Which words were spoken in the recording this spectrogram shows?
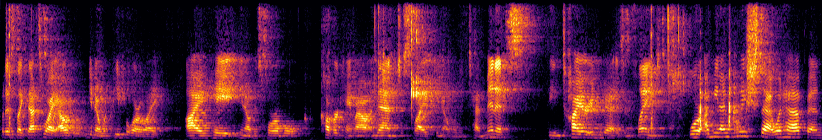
But it's like, that's why, out, you know, when people are like, I hate, you know, this horrible cover came out, and then just like, you know, within 10 minutes, the entire internet is in flames. Or, I mean, I wish that would happen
